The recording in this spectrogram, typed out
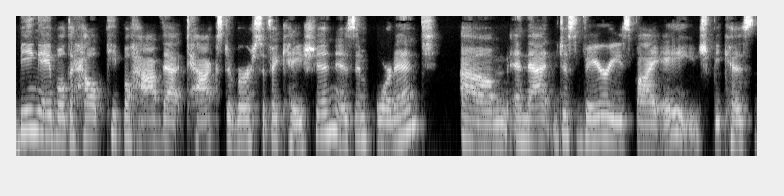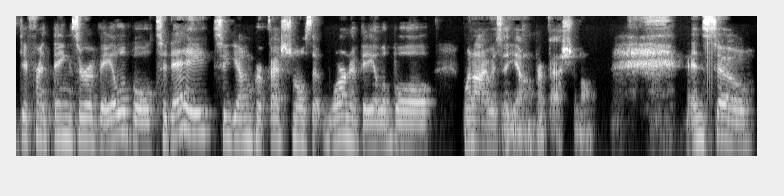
being able to help people have that tax diversification is important. Um, and that just varies by age because different things are available today to young professionals that weren't available when I was a young professional. And so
